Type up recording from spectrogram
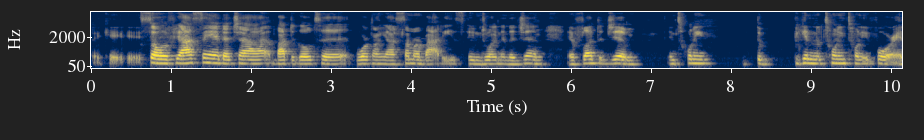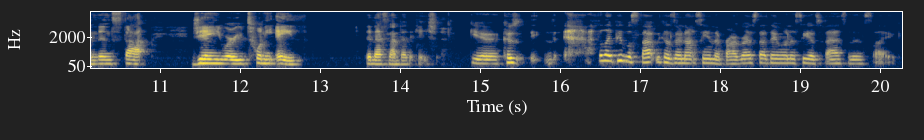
dedicated. So if y'all saying that y'all about to go to work on y'all summer bodies and join in the gym and flood the gym in twenty the beginning of twenty twenty four and then stop January twenty eighth, then that's not dedication. Yeah, because I feel like people stop because they're not seeing the progress that they want to see as fast, and it's like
